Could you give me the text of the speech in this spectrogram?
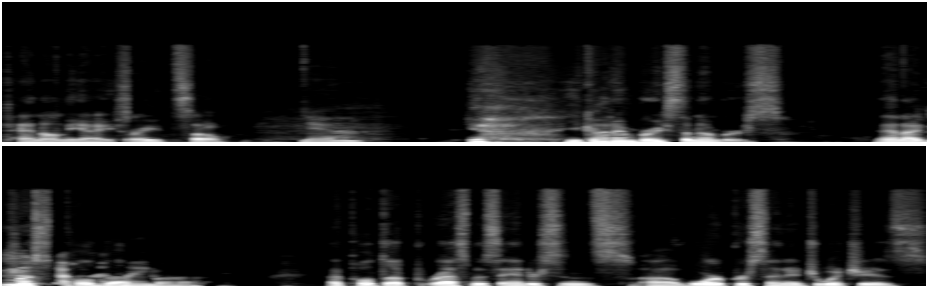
10 on the ice, right? So Yeah. Yeah, you got to embrace the numbers. And I just pulled up uh, I pulled up Rasmus Andersson's uh, WAR percentage, which is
